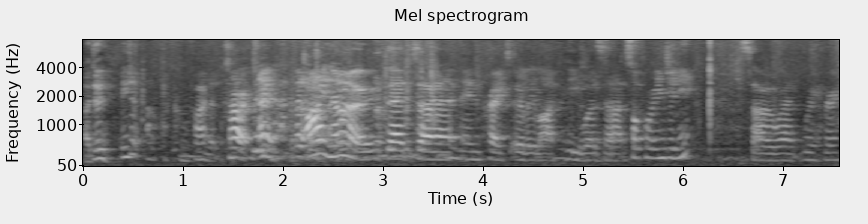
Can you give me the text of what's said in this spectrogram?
I do. You don't, oh, I couldn't find it. Sorry. And- but I know that uh, in Craig's early life he was a software engineer, so uh, we're very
